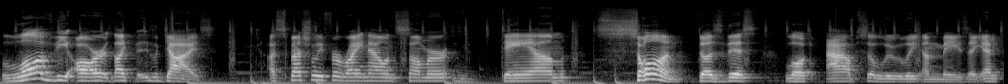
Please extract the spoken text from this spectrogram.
Love the art. Like, guys, especially for right now in summer, damn son, does this look absolutely amazing. And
